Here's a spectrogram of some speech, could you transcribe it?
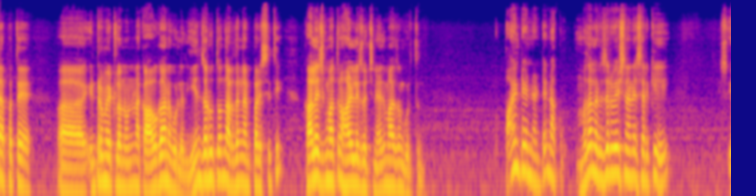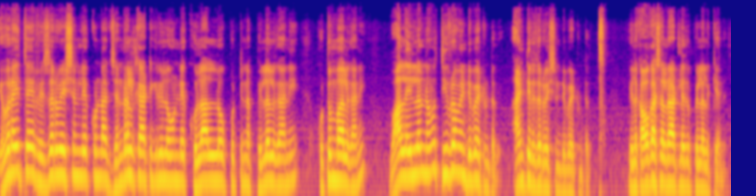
లేకపోతే ఇంటర్మీడియట్లోనో ఉన్న నాకు అవగాహన కూడా లేదు. ఏం జరుగుతుందో అర్థం కాని పరిస్థితి. కాలేజ్కి మాత్రం హాలిడేస్ వచ్చినాయి అది మాత్రం గుర్తుంది. పాయింట్ ఏంటంటే నాకు మొదల రిజర్వేషన్ అనేసరికి ఎవరైతే రిజర్వేషన్ లేకుండా జనరల్ కేటగిరీలో ఉండే కులాల్లో పుట్టిన పిల్లలు కానీ కుటుంబాలు కానీ వాళ్ళ ఇళ్ళలోనేమో తీవ్రమైన డిబేట్ ఉంటుంది. యాంటీ రిజర్వేషన్ డిబేట్ ఉంటుంది. వీళ్ళకి అవకాశాలు రావట్లేదు పిల్లలకి అనేది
